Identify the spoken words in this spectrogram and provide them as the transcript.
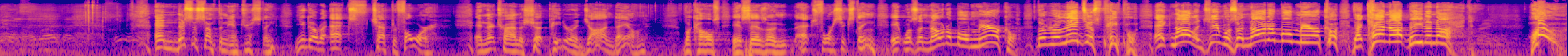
And this is something interesting. You go to Acts chapter 4, and they're trying to shut Peter and John down because it says in Acts 4:16 it was a notable miracle. The religious people acknowledged it was a notable miracle that cannot be denied. Whoa!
